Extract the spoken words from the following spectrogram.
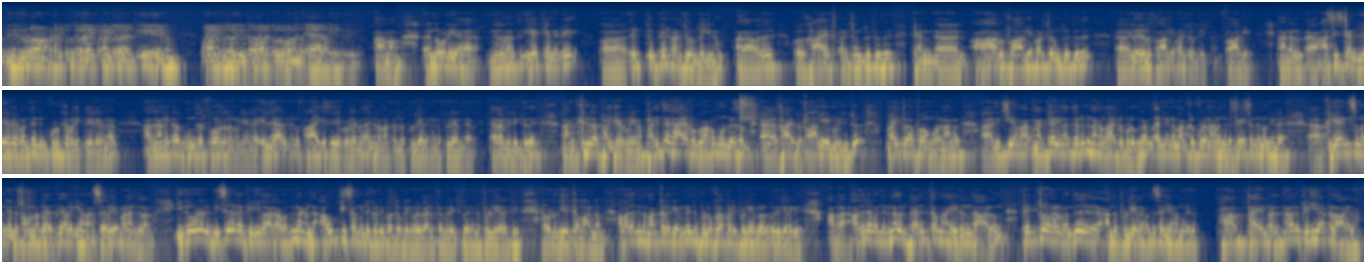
இந்த நிறுவன படிப்புகளை படிப்பதற்கு ஏதேனும் வாய்ப்புகள் இருக்க வாய்ப்புகள் வழங்க தயாராக இருக்கிறீர்கள் ஆமாம் எங்களுடைய நிறுவனத்தில் ஏற்கனவே ஆஹ், எட்டு பேர் படித்து கொண்டிருக்கிறோம் அதாவது ஒரு ஹாயஃப் படித்து கொண்டிருக்குது டென் ஆறு ஃபாகே படித்து கொண்டிருக்குது ஏழு ஃபாகே படித்து கொண்டிருக்கிறோம் ஃபாகே நாங்கள் அசிஸ்டன்ட் லேயரை வந்து இன்னும் கொடுக்க வலிக்கிறீர்கள் என்றால் அதனால உந்தர் போடுறவங்க எல்லாருமே ஒரு பாய்க்க செய்யக்கூடிய தான் எங்கள் மக்கள் பிள்ளைகள் எங்கள் பிள்ளைன்றார் திறமை இருக்குது. நாங்கள் கீழே படிக்க விரும்புவோம் ஏன்னா படித்த காயப்புக்கு வாங்க மூன்று வருஷம் காயில் ஃபாகையை முடிச்சுட்டு வயிற்றுல போங்க. நாங்கள் நிச்சயமாக மற்ற இனத்தவருக்கு நாங்கள் வாய்ப்பு கொடுக்குறோம். எங்கள் மக்கள் கூட நாங்கள் எங்கள் பேஷண்ட்டும் எங்கள் கிளியன்ஸும் எங்கள் தமிழ் மக்கள் இருக்குது அவைக்கான சேவையை வழங்குகிறோம் இதோட ஒரு விசேட பிரிவாக வந்து நாங்கள் இந்த அவுட்டிசம் என்று கேள்விப்பட்ட ஒரு வருத்தம் இருக்குது. எங்கள் பிள்ளைகளுக்கு அவரோட இருக்க மாட்டோம். அப்போ மக்களுக்கு என்ன இந்த பிள்ளை குழப்படி பிள்ளைன்ற ஒரு இதுக்கு எனக்கு அப்போ அதில் வந்து என்னென்னா அது ஒரு வருத்தமாக இருந்தாலும் பெற்றோர்கள் வந்து அந்த பிள்ளைகளை வந்து சரியான முறையில் ப- பயன்படுத்தினால் அது பெரிய ஆக்கள் ஆகலாம்.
